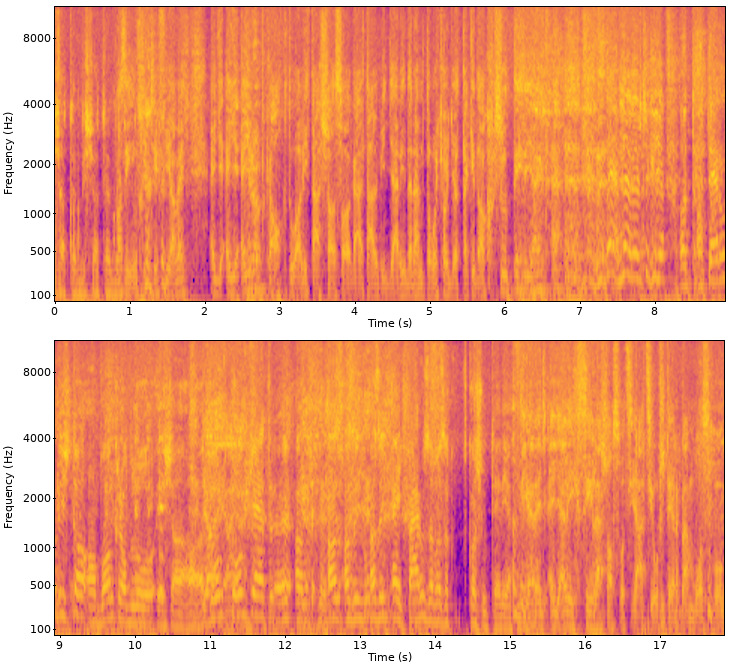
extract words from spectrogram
stb. stb. Az én kicsi fiam egy, egy, egy, egy röpke aktualitással szolgáltál mindjárt ide, nem tudom, hogy hogy jöttek ide a Kossuth Nem, nem, csak a, a, a terrorista, a bankrabló és a, a ja, tom, ja, tomket, az, az, egy, az egy, egy párhuzam, az a Kossuth tériek. Igen, egy, egy elég széles asszociációs térben mozgunk.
